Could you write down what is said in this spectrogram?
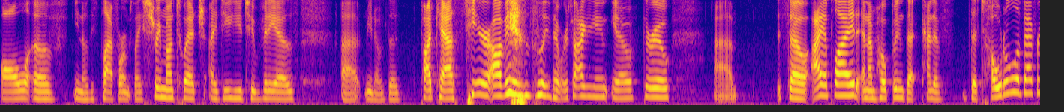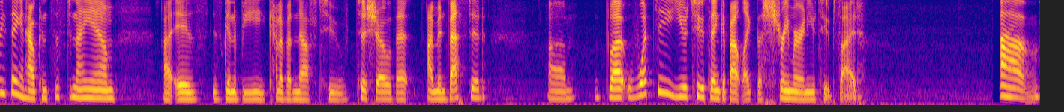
all of you know these platforms. I stream on Twitch. I do YouTube videos. Uh, you know the podcast here, obviously that we're talking you know through. Um, so I applied, and I'm hoping that kind of the total of everything and how consistent I am uh, is is going to be kind of enough to to show that I'm invested. Um, but what do you two think about like the streamer and YouTube side? Um,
